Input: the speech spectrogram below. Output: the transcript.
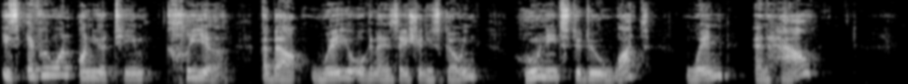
Is everyone on your team clear about where your organization is going, who needs to do what, when, and how?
